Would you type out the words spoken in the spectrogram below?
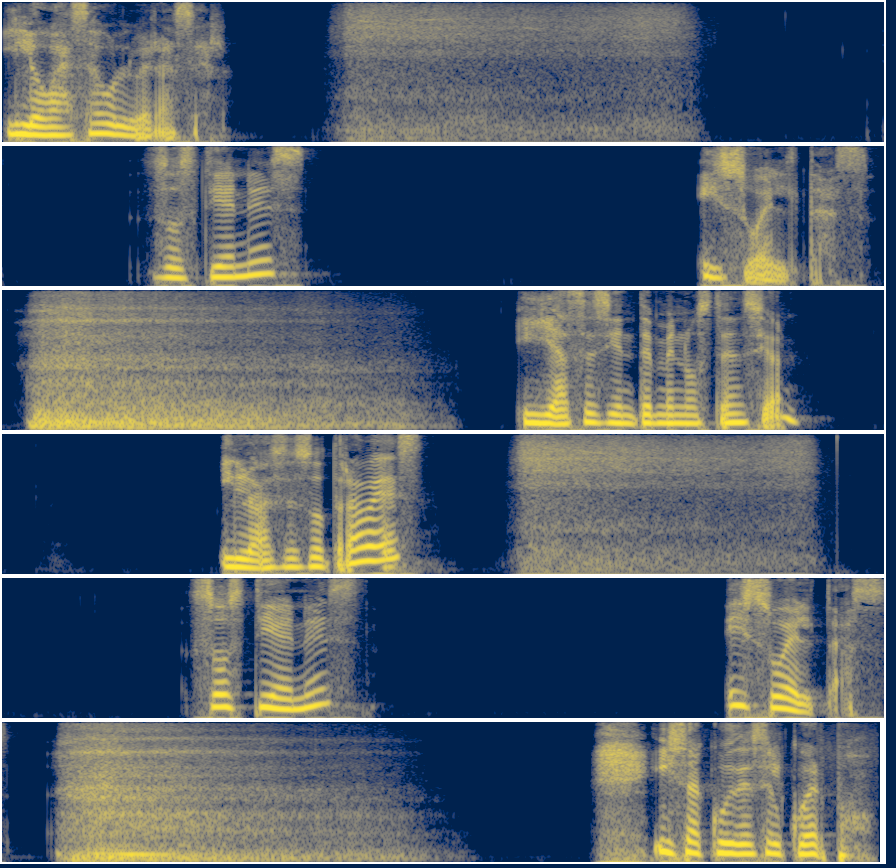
Y lo vas a volver a hacer. Sostienes y sueltas. Y ya se siente menos tensión. Y lo haces otra vez. sostienes y sueltas. Y sacudes el cuerpo.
